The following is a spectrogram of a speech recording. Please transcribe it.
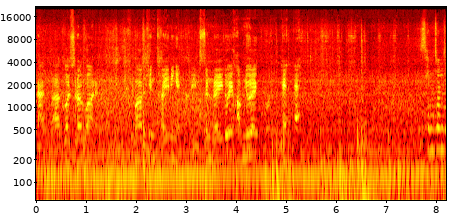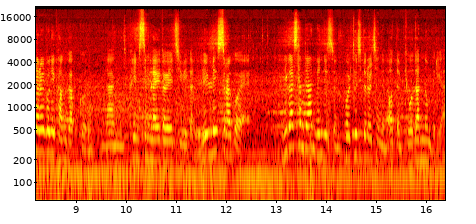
난 마커스라고 하는 기막힌 타이밍에 크림슨 레이더에 합류했군. 생존자를 보니 반갑군. 난 크림슨 레이더의 지휘관 릴리스라고 해. 네가 상대한 밴딧은 볼트 지도를 찾는 어떤 교단 놈들이야.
